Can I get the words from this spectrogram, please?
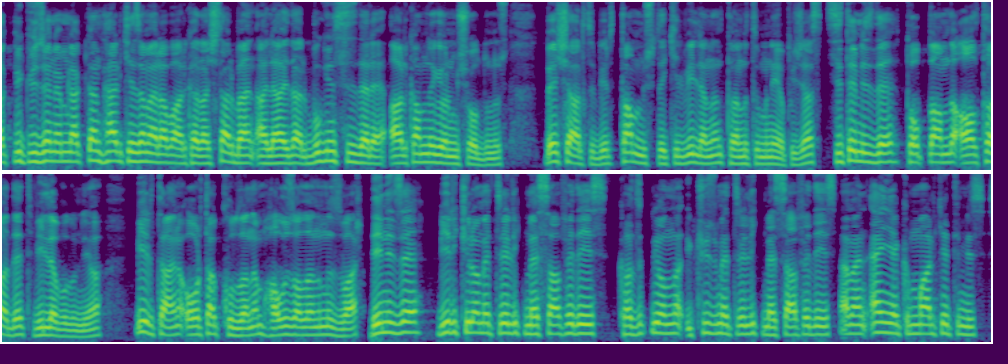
Akbük Vizyon Emlak'tan herkese merhaba arkadaşlar. Ben Ali Aydar. Bugün sizlere arkamda görmüş olduğunuz 5 artı 1 tam müstakil villanın tanıtımını yapacağız. Sitemizde toplamda 6 adet villa bulunuyor. Bir tane ortak kullanım havuz alanımız var. Denize 1 kilometrelik mesafedeyiz. Kazıklı yoluna 200 metrelik mesafedeyiz. Hemen en yakın marketimiz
